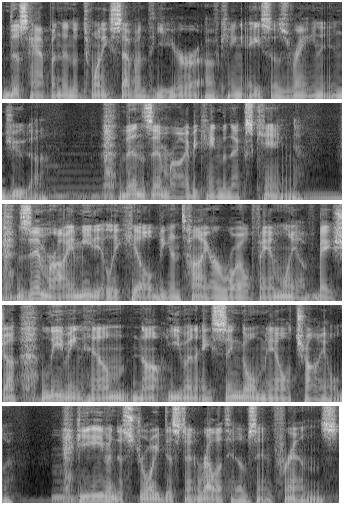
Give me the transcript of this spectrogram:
This happened in the 27th year of King Asa's reign in Judah. Then Zimri became the next king. Zimri immediately killed the entire royal family of Baasha, leaving him not even a single male child. He even destroyed distant relatives and friends.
